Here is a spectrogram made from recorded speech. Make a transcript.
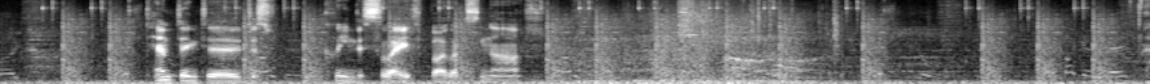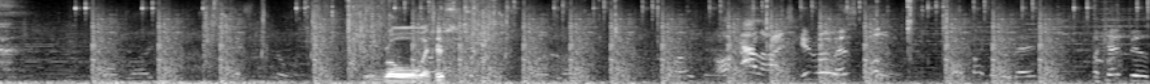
Alright. Tempting to just clean the slate, but let's not. Roll with it. Our allies' hero has fallen. I can't build.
